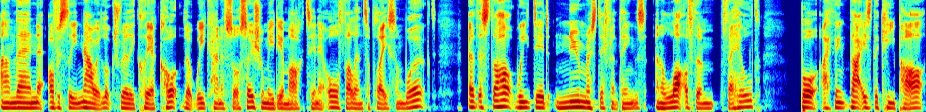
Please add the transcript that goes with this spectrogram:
And then obviously now it looks really clear cut that we kind of saw social media marketing. It all fell into place and worked. At the start, we did numerous different things, and a lot of them failed. But I think that is the key part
